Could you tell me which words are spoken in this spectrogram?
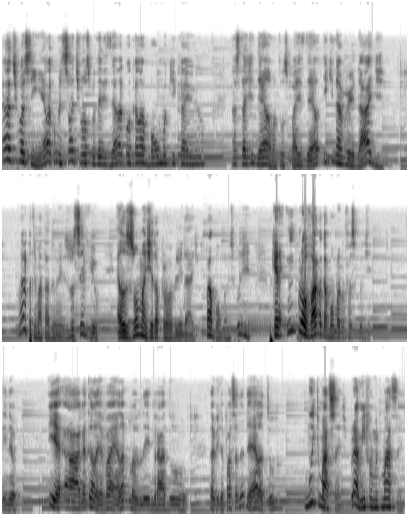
Ela, tipo assim, ela começou a ativar os poderes dela com aquela bomba que caiu na cidade dela, matou os pais dela, e que na verdade não era pra ter matado eles. Você viu, ela usou a magia da probabilidade pra bomba não explodir. Porque era improvável que a bomba não fosse explodir. Entendeu? E a Agatha leva ela pra lembrar do, da vida passada dela, tudo. Muito maçante. Pra mim foi muito maçante.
